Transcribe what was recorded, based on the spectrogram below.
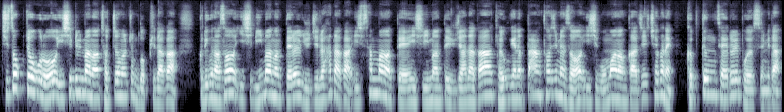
지속적으로 21만 원 저점을 좀 높이다가 그리고 나서 22만 원대를 유지를 하다가 23만 원대, 22만 원대 유지하다가 결국에는 빵 터지면서 25만 원까지 최근에 급등세를 보였습니다.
